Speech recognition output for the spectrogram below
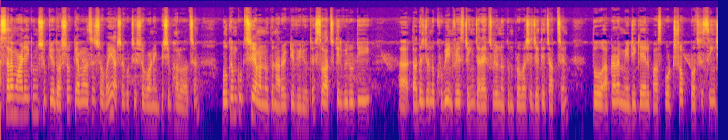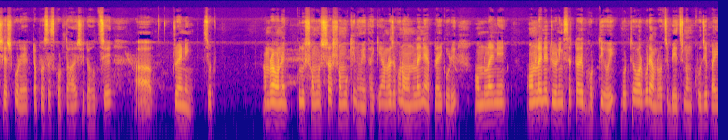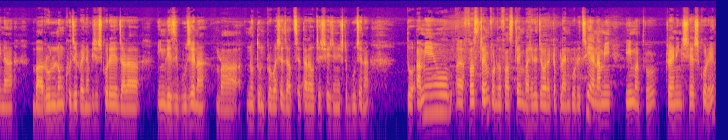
আসসালামু আলাইকুম, সুপ্রিয় দর্শক। কেমন আছেন সবাই? আশা করছি সবাই অনেক বেশি ভালো আছেন। ওয়েলকাম করছি আমার নতুন আরও একটি ভিডিওতে। সো আজকের ভিডিওটি তাদের জন্য খুবই ইন্টারেস্টিং যারা অ্যাকচুয়ালি নতুন প্রবাসে যেতে চাচ্ছেন। তো আপনারা মেডিকেল পাসপোর্ট সব প্রসেসিং শেষ করে একটা প্রসেস করতে হয়, সেটা হচ্ছে ট্রেনিং সো আমরা অনেকগুলো সমস্যার সম্মুখীন হয়ে থাকি। আমরা যখন অনলাইনে অ্যাপ্লাই করি অনলাইনে অনলাইনে ট্রেনিং সেক্টরে ভর্তি হই। ভর্তি হওয়ার পরে আমরা হচ্ছে বেচ নং খুঁজে পাই না বা রুল নং খুঁজে পাই না। বিশেষ করে যারা ইংরেজি বুঝে না বা নতুন প্রবাসে যাচ্ছে, তারা হচ্ছে সেই জিনিসটা বুঝে না। তো আমিও first time for the first time বাইরে যাওয়ার একটা প্ল্যান করেছি অ্যান্ড আমি এইমাত্র ট্রেনিং শেষ করে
